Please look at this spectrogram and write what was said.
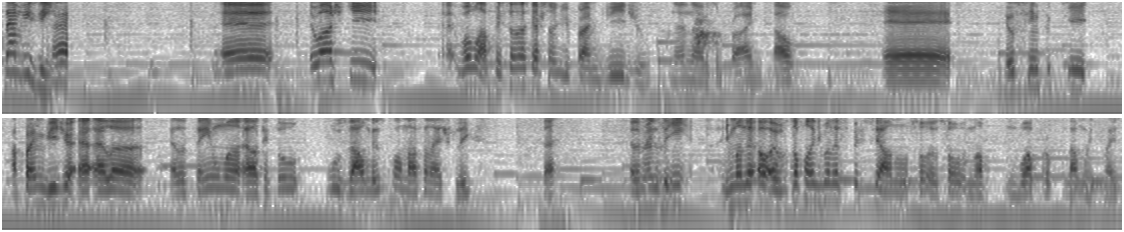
Davizinho. É, é, eu acho que. É, vamos lá, pensando na questão de Prime Video, né, na Amazon Prime e tal, é, eu sinto que a Prime Video é, ela, ela tem uma. Ela tentou usar o mesmo formato da Netflix, certo? Pelo menos em, de maneira. Eu tô falando de maneira superficial, não, sou, eu sou, não, não vou aprofundar muito, mas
